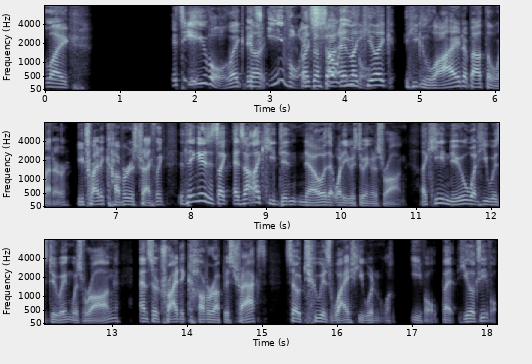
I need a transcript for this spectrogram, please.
like It's evil. Like it's the- evil. like it's the so and like he like he lied about the letter. He tried to cover his tracks. Like the thing is, it's like it's not like he didn't know that what he was doing was wrong. Like he knew what he was doing was wrong, and so tried to cover up his tracks. So to his wife, he wouldn't look evil, but he looks evil.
